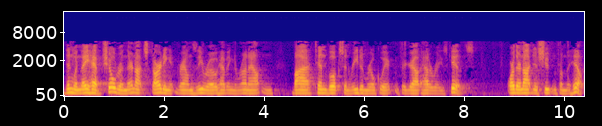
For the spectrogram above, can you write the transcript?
then when they have children, they're not starting at ground zero, having to run out and buy 10 books and read them real quick and figure out how to raise kids. Or they're not just shooting from the hip.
